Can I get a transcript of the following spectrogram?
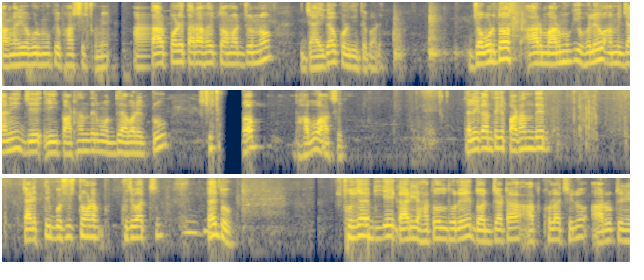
বাঙালি বাবুর মুখে ফার্সি শুনে, আর তারপরে তারা হয়তো আমার জন্য জায়গাও করে দিতে পারে। জবরদস্ত আর মারমুখী হলেও আমি জানি যে এই পাঠানদের মধ্যে আবার একটু শিশু ভাবও আছে। তাহলে এখান থেকে পাঠানদের চারিত্রিক বৈশিষ্ট্য আমরা খুঁজে পাচ্ছি তাই তো? সোজা গিয়ে গাড়ির হাতল ধরে দরজাটা আত খোলা ছিল আরও টেনে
